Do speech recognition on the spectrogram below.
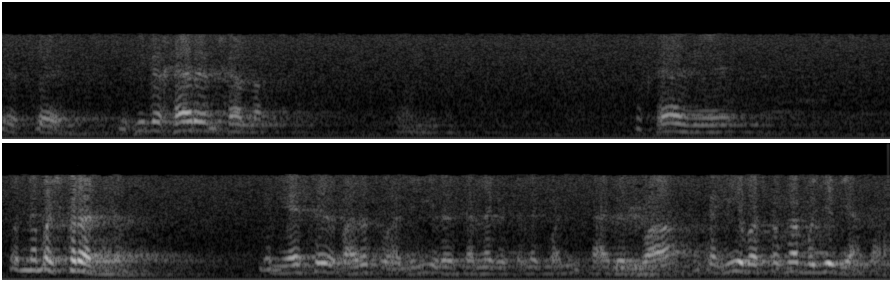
اس پہ کسی میں خیر ہے ان شاء اللہ خیر یہ تو نے مشورہ دیا۔ یعنی ایسے عبادت والی رس اللہ کے تلک والی شاید دعا کا یہ وقت کا مجھے بھی آتا ہے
